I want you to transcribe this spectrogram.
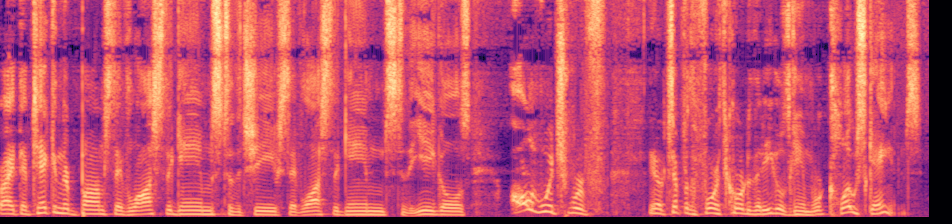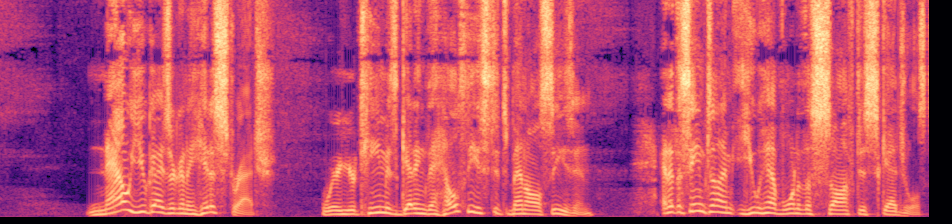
right? They've taken their bumps. They've lost the games to the Chiefs. They've lost the games to the Eagles, all of which were, you know, except for the fourth quarter that Eagles game, were close games. Now you guys are going to hit a stretch where your team is getting the healthiest it's been all season. And at the same time, you have one of the softest schedules.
